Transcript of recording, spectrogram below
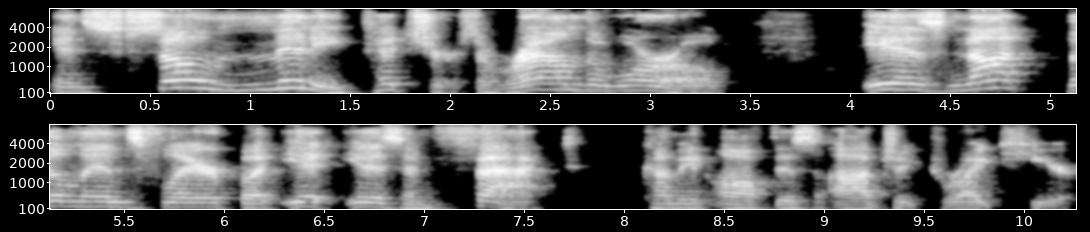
in so many pictures around the world is not the lens flare, but it is in fact coming off this object right here.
